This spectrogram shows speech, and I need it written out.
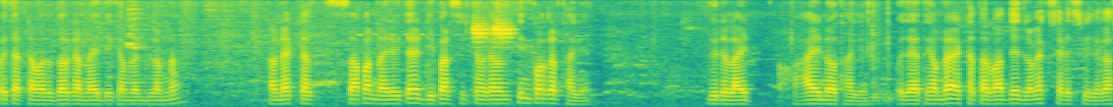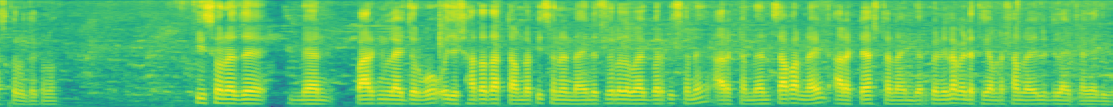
ওই তারটা আমাদের দরকার নাই দেখে আমরা দিলাম না। কারণ একটা চাপার নাইনের ভিতরে ডিপার সিস্টেমের কারণ তিন প্রকার থাকে। দুইটা লাইট হাই নো থাকে। ওই জায়গা থেকে আমরা একটা তার বাদ দিয়ে দিলাম, এক সাইডে সুইচে কাজ করব যে কোনো। পিছনে যে ম্যান পার্কিং লাইট জ্বলবো, ওই যে সাদা তারটা আমরা পিছনে নাইনে চলে যাব একবার পিছনে আর একটা ম্যান চাপার নাইন আর একটা এক্সট্রা নাইন বের করে নিলাম। এটা থেকে আমরা সামনে এলইডি লাইট লাগাই দিব।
